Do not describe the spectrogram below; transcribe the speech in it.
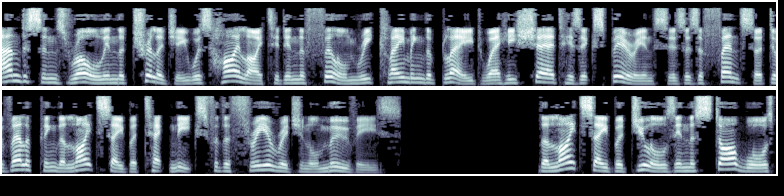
Anderson's role in the trilogy was highlighted in the film Reclaiming the Blade where he shared his experiences as a fencer developing the lightsaber techniques for the three original movies. The lightsaber duels in the Star Wars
